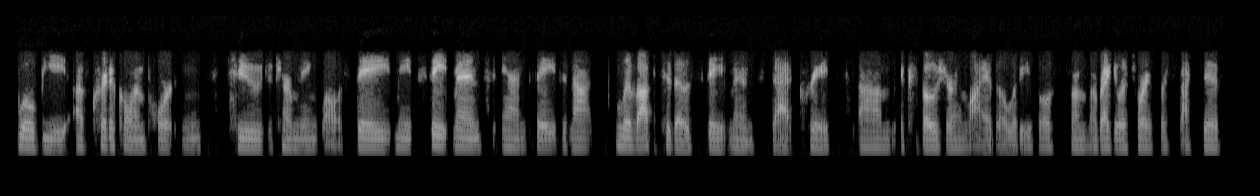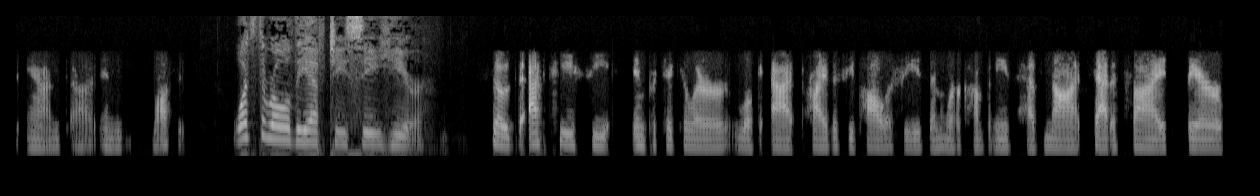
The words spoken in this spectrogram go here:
will be of critical importance to determining, well, if they made statements and they did not live up to those statements, that creates um, exposure and liability, both from a regulatory perspective and uh, in lawsuits. What's the role of the FTC here? So the FTC in particular look at privacy policies and where companies have not satisfied their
